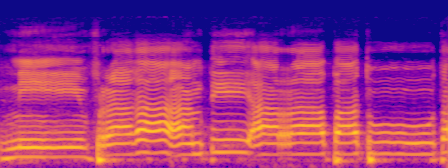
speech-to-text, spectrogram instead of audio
Ni fraganti harrapatuta,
